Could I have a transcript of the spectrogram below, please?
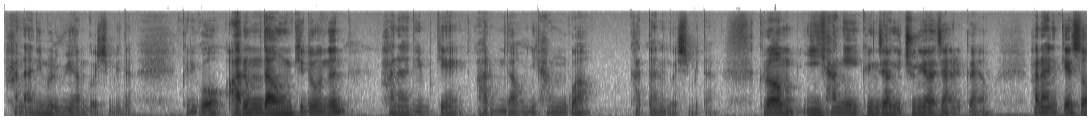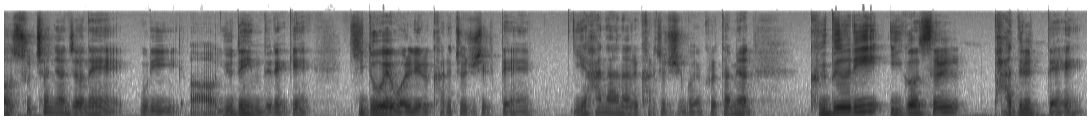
하나님을 위한 것입니다. 그리고 아름다운 기도는 하나님께 아름다운 향과 같다는 것입니다. 그럼 이 향이 굉장히 중요하지 않을까요? 하나님께서 수천 년 전에 우리 어, 유대인들에게 기도의 원리를 가르쳐 주실 때 이 하나하나를 가르쳐 주신 거예요. 그렇다면 그들이 이것을 받을 때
